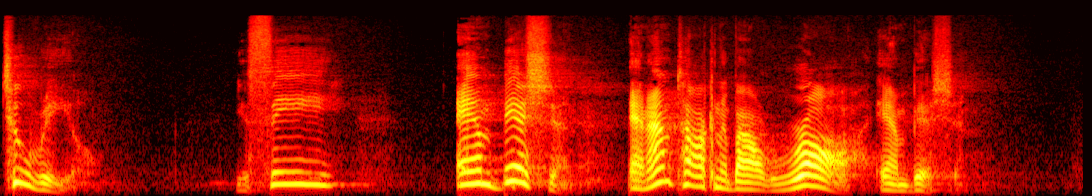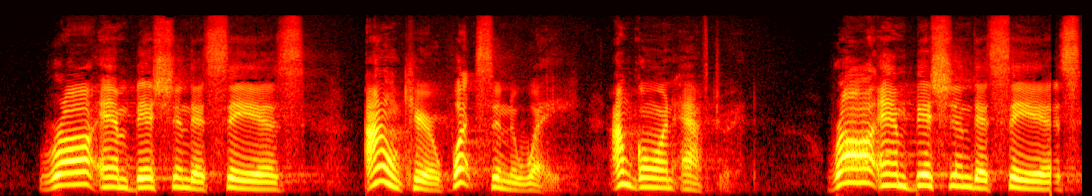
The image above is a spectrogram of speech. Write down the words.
too real. You see, ambition, and I'm talking about raw ambition. Raw ambition that says, I don't care what's in the way, I'm going after it. Raw ambition that says,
